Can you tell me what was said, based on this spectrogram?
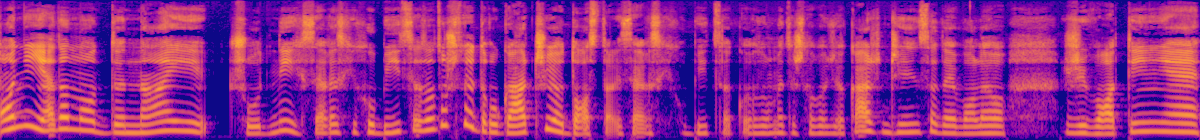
On je jedan od najčudnijih serijskih ubica zato što je drugačiji od ostalih serijskih ubica, ako razumete što hoću da kažem. Čini se da je voleo životinje.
